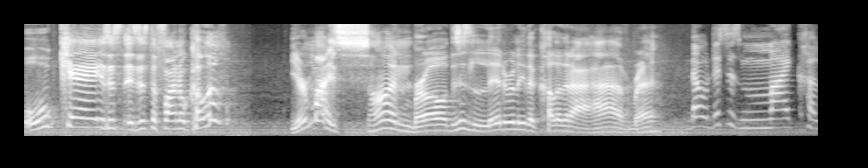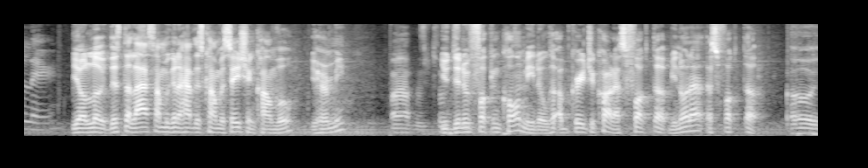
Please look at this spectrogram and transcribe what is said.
Okay, is this is this the final color? You're my son, bro. This is literally the color that I have, bruh. No, this is my color. Yo, look, this is the last time we're gonna have this conversation convo. You hear me? What happened? You didn't fucking call me to upgrade your car. That's fucked up. You know that? That's fucked up. Oh,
